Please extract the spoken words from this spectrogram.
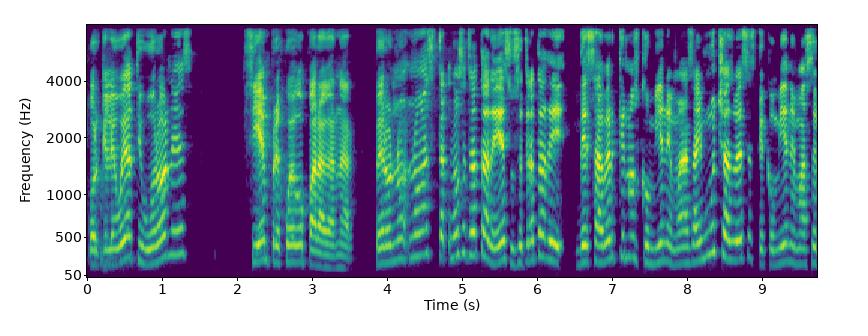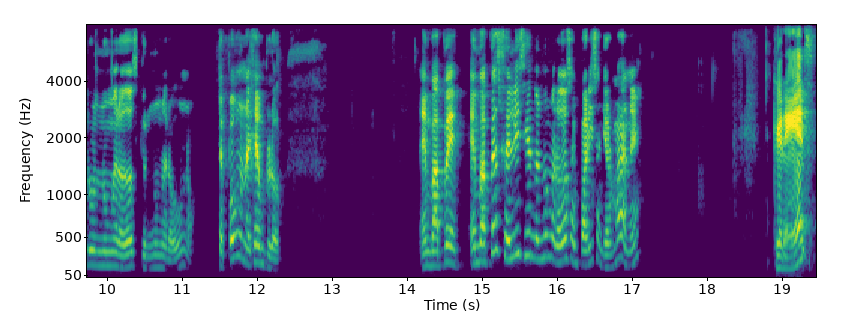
Porque le voy a tiburones, siempre juego para ganar. Pero no, no, no se trata de eso. Se trata de, de saber qué nos conviene más. Hay muchas veces que conviene más ser un número dos que un número uno. Te pongo un ejemplo. Mbappé. Mbappé es feliz siendo el número 2 en París Saint Germain, ¿eh? ¿Crees?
